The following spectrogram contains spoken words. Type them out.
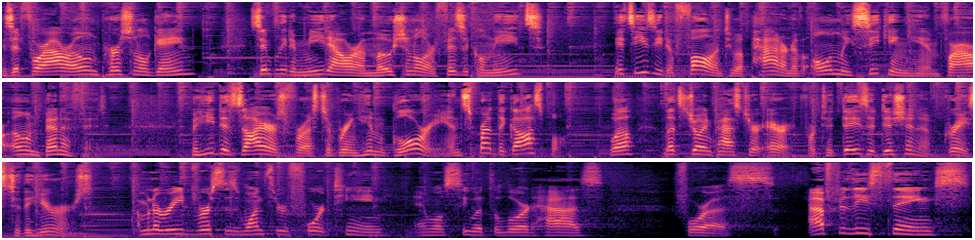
Is it for our own personal gain? Simply to meet our emotional or physical needs? It's easy to fall into a pattern of only seeking Him for our own benefit. But He desires for us to bring Him glory and spread the gospel. Well, let's join Pastor Eric for today's edition of Grace to the Hearers. I'm going to read verses 1 through 14, and we'll see what the Lord has for us. After these things,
